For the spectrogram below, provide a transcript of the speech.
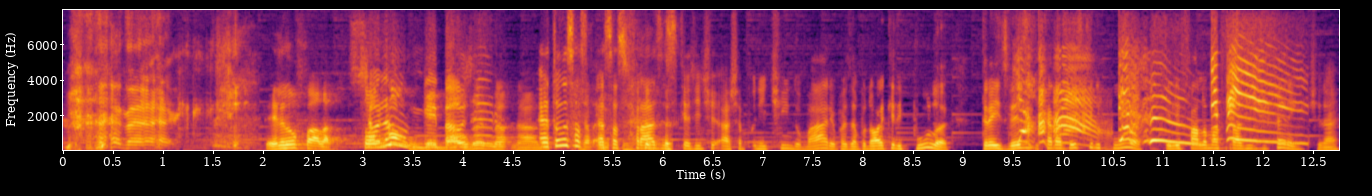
Ele não fala não, gay Bowser. Na, na, é, todas essas, essas frases que a gente acha bonitinho do Mario, por exemplo, na hora que ele pula três vezes, cada vez que ele pula, ele fala uma frase diferente, né?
